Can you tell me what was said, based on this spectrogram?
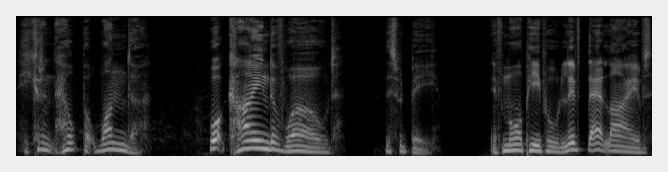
he couldn't help but wonder what kind of world this would be if more people lived their lives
